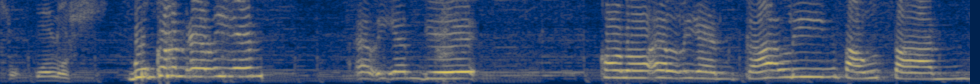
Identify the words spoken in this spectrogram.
Sok polos. Bukan LIN LING Kalau LIN kaling tautan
